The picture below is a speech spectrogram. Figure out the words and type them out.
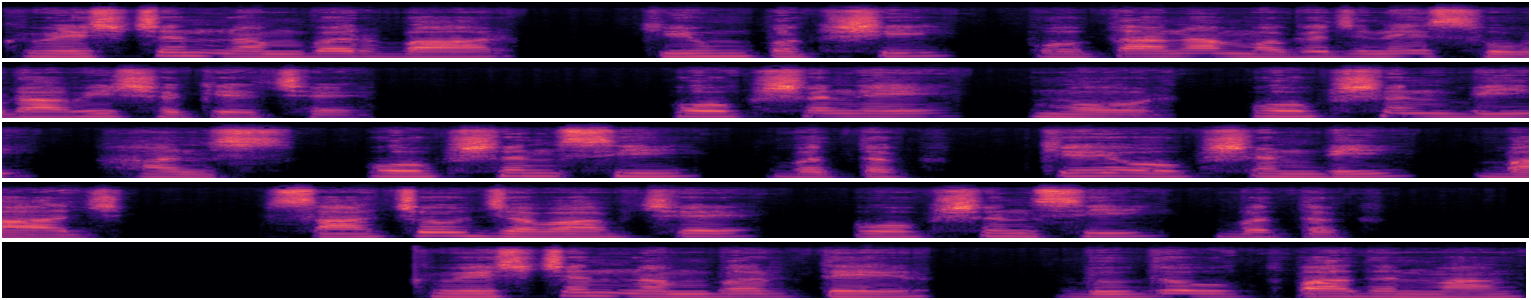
ક્વેશ્ચન નંબર બાર ક્યું પક્ષી પોતાના મગજને સોડાવી શકે છે? ઓપ્શન એ મોર. ઓપ્શન બી હંસ ઓપ્શન સી બતક કે ઓપ્શન ડી બાજ. સાચો જવાબ છે ઓપ્શન સી બતક. ક્વેશ્ચન નંબર તેર, દૂધ ઉત્પાદનમાં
